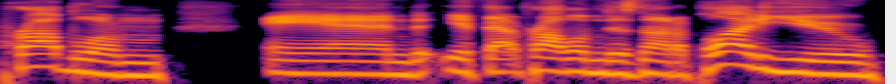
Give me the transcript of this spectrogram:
problem. And if that problem does not apply to you,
